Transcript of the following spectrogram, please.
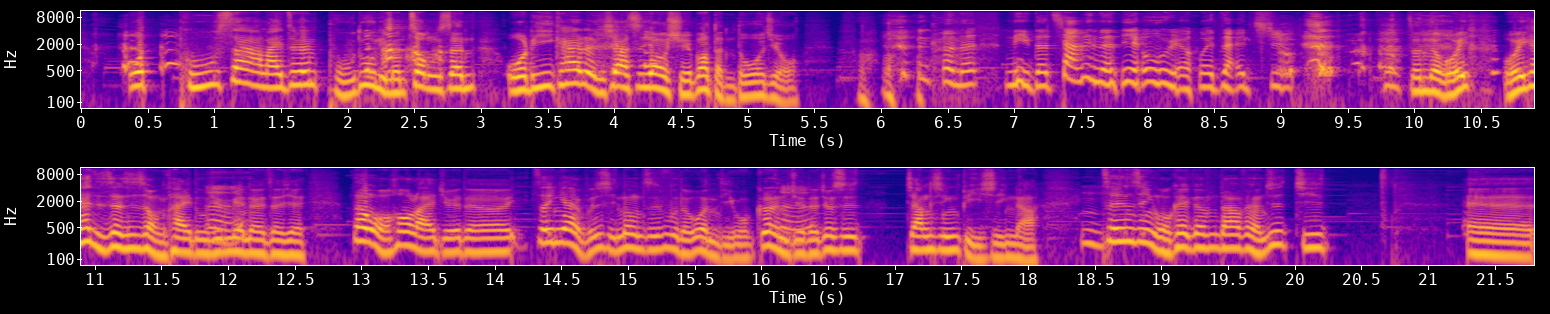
我菩萨来这边普度你们众生，我离开了，你下次要学，不知道等多久。可能你的下面的业务员会再去。真的，我一我一开始正是这种态度去面对这些，嗯、但我后来觉得这应该也不是行动支付的问题。我个人觉得就是将心比心啦。嗯、这件事情我可以跟大家分享，就是其实，呃，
